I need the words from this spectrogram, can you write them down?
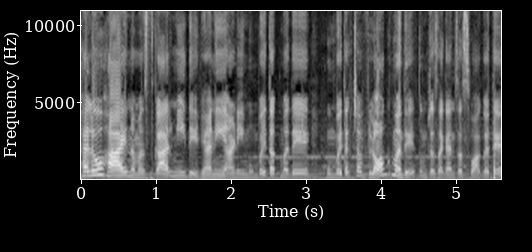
हॅलो हाय नमस्कार. मी देव्यानी आणि मुंबई तकमध्ये मुंबई तकच्या व्लॉगमध्ये तुमच्या सगळ्यांचं स्वागत आहे.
